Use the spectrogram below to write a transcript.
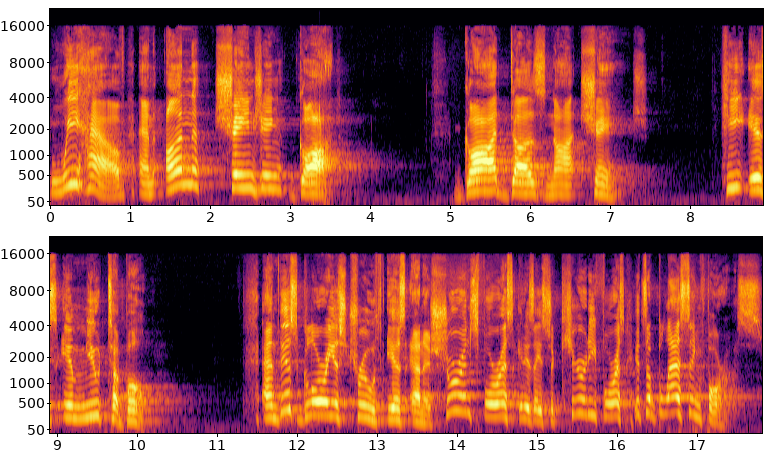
we have an unchanging God. God does not change, He is immutable. And this glorious truth is an assurance for us, it is a security for us, it's a blessing for us.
